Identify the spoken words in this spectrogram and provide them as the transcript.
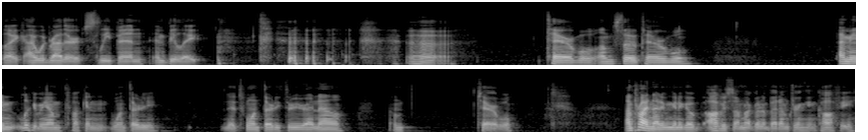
Like I would rather sleep in and be late. uh, terrible. I'm so terrible. I mean, look at me. I'm fucking 130. It's 133 right now. I'm terrible. I'm probably not even gonna go. Obviously, I'm not going to bed. I'm drinking coffee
